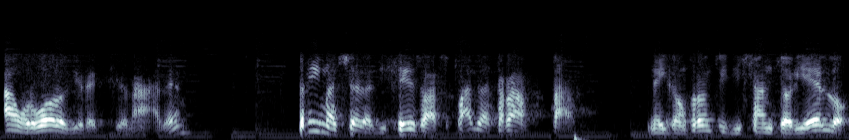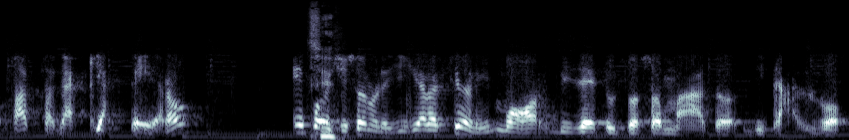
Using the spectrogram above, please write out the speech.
ha un ruolo direzionale. Prima c'è la difesa a spada tratta nei confronti di Santoriello fatta da Chiappero e poi sì. ci sono le dichiarazioni morbide tutto sommato di Calvo.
